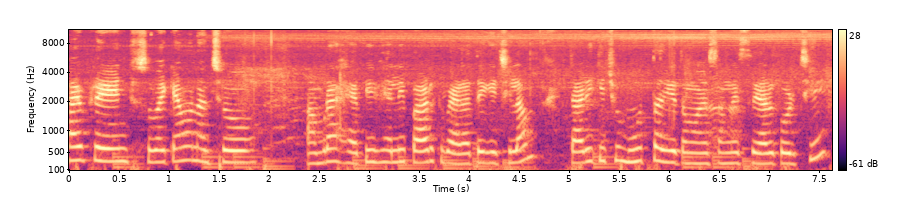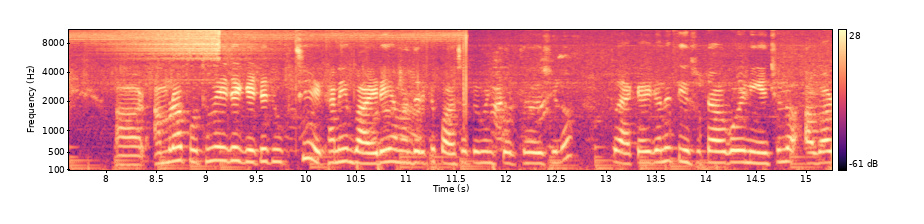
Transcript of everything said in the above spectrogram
হাই ফ্রেন্ড সবাই কেমন আছো? আমরা হ্যাপি ভ্যালি পার্ক বেড়াতে গেছিলাম। তারই কিছু মুহূর্ত আজকে তোমাদের সঙ্গে শেয়ার করছি। আর আমরা প্রথমে এই যে গেটে ঢুকছি, এখানেই বাইরেই আমাদেরকে পয়সা পেমেন্ট করতে হয়েছিল। তো এক একজনে তিনশো টাকা করে নিয়েছিল, আবার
